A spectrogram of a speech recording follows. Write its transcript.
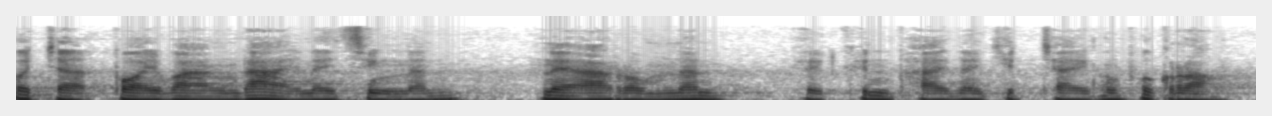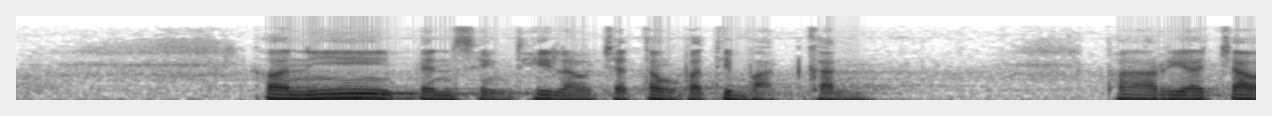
ก็จะปล่อยวางได้ในสิ่งนั้น ในอารมณ์นั้นเกิดขึ้นภายในจิตใจของพวกเรา ข้อนี้เป็นสิ่งที่เราจะต้องปฏิบัติกัน พระอริยเจ้า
